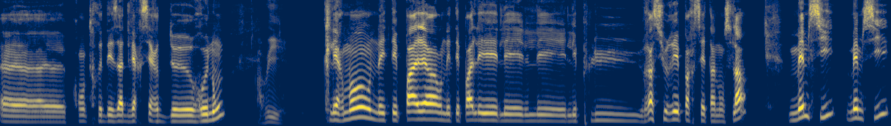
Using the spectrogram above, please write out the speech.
euh, contre des adversaires de renom. Ah oui. Clairement, on n'était pas, on n'était pas les, les, les, les, plus rassurés par cette annonce-là. Même si, même si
